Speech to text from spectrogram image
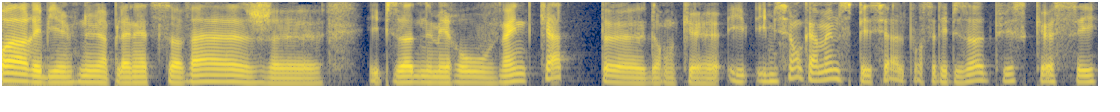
Bonsoir et bienvenue à Planète Sauvage, euh, épisode numéro 24. euh, donc, euh, émission quand même spéciale pour cet épisode puisque c'est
